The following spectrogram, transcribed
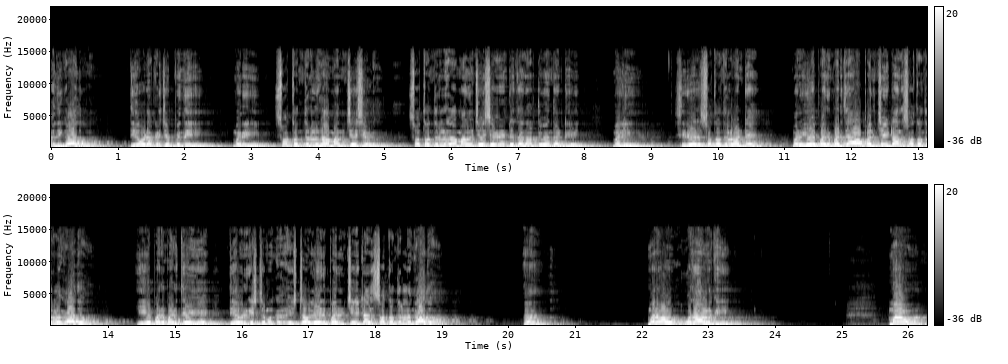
అది కాదు. దేవుడు అక్కడ చెప్పింది మరి స్వతంత్రులుగా మనం చేశాడు. స్వతంత్రులుగా మనం చేశాడంటే దాని అర్థం ఏంటంటే మరి శరీర స్వతంత్రం అంటే మనం ఏ పని పడితే ఆ పని చేయటానికి స్వతంత్రం కాదు. ఏ పని పడితే దేవునికి ఇష్టం ఇష్టం లేని పని చేయటానికి స్వతంత్రం కాదు. మనం ఉదాహరణకి మనం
